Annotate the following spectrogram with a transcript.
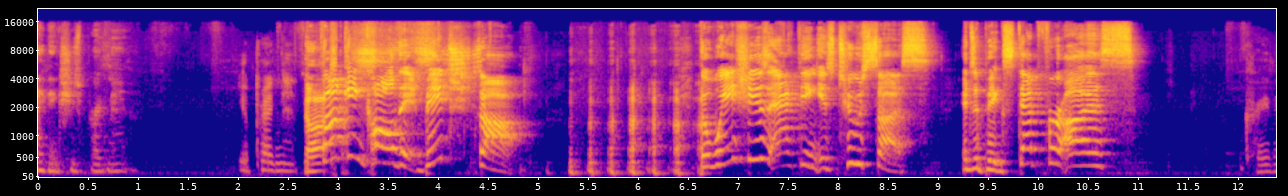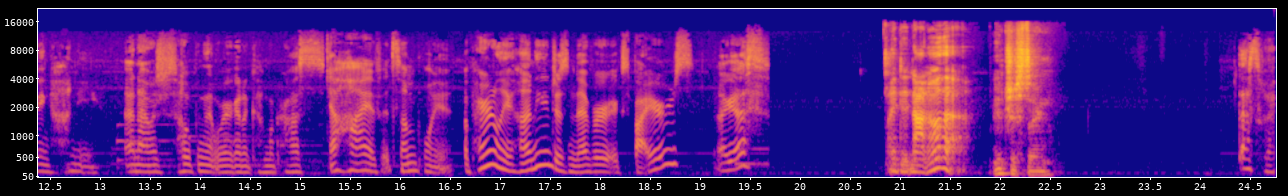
I think she's pregnant. You're pregnant. Uh, Fucking called it, bitch! Stop. the way she is acting is too sus. It's a big step for us. Craving honey. And I was just hoping that we were gonna come across a hive at some point. Apparently, honey just never expires, I guess. I did not know that. Interesting. That's why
